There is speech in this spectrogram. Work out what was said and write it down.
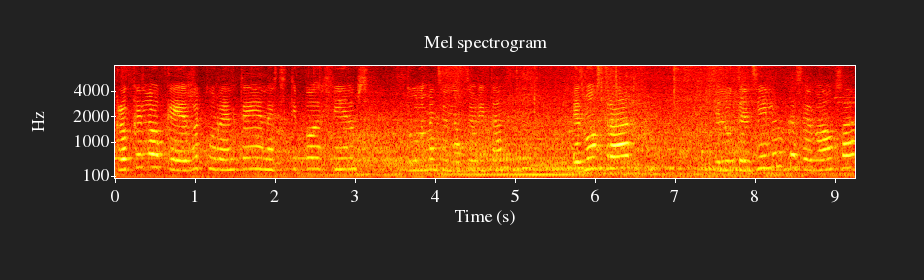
creo que lo que es recurrente en este tipo de films, tú lo mencionaste ahorita, es mostrar el utensilio que se va a usar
